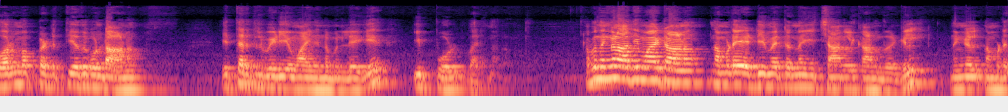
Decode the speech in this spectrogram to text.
ഓർമ്മപ്പെടുത്തിയത് കൊണ്ടാണ് ഇത്തരത്തിൽ വീഡിയോയുമായി നിന്റെ മുന്നിലേക്ക് ഇപ്പോൾ വരുന്നത്. അപ്പോൾ നിങ്ങൾ ആദ്യമായിട്ടാണ് നമ്മുടെ എഡിമെറ്റ് എന്ന ഈ ചാനൽ കാണുന്നതെങ്കിൽ നിങ്ങൾ നമ്മുടെ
